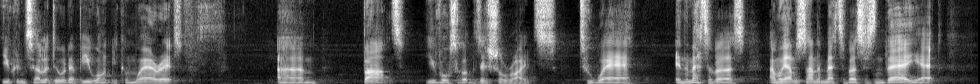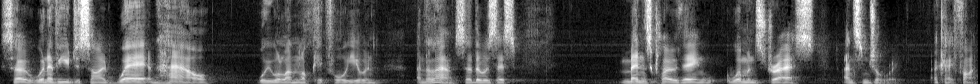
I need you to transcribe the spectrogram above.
you can sell it, do whatever you want, you can wear it. Um, but you've also got the digital rights to wear in the metaverse. And we understand the metaverse isn't there yet. So whenever you decide where and how, we will unlock it for you and, and allow. So there was this men's clothing, woman's dress, and some jewelry. Okay, fine.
